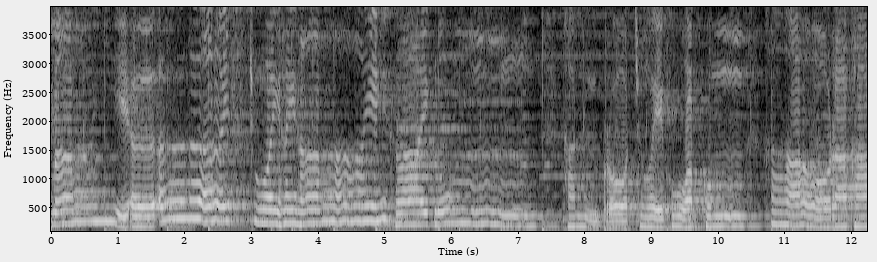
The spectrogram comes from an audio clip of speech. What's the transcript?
ไหม เออเออเงยช่วยให้หายคลายกลุ่ม ท่านโปรดช่วยควบคุม ข้าวราคา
